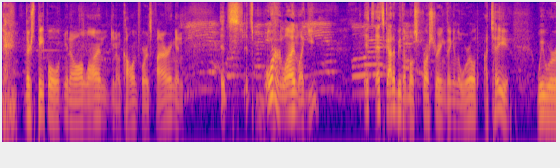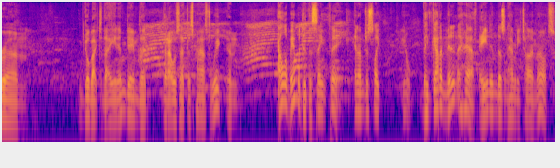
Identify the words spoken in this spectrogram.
there's people, you know, online, you know, calling for his firing, and it's it's borderline like you it's, it's got to be the most frustrating thing in the world. I tell you, we were um, go back to the A and M game that, that I was at this past week, and Alabama did the same thing. And I'm just like, you know, they've got a minute and a half. A and M doesn't have any timeouts.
